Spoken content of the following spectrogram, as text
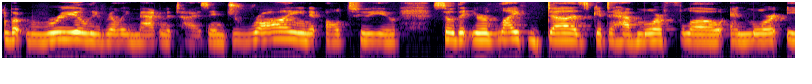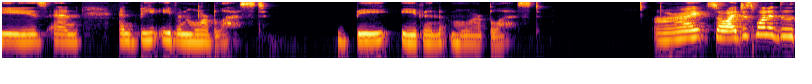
but really, really magnetizing, drawing it all to you so that your life does get to have more flow and more ease and, and be even more blessed. Be even more blessed. All right, so I just wanted to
